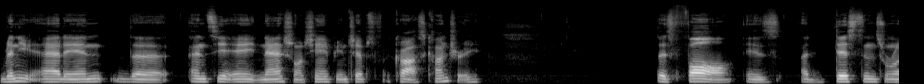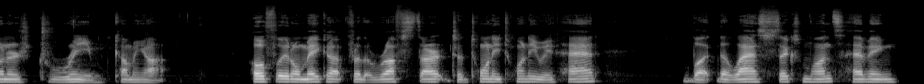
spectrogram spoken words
Then you add in the NCAA national championships for cross country. This fall is a distance runner's dream coming up. Hopefully, it'll make up for the rough start to 2020 we've had. But the last six months, having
